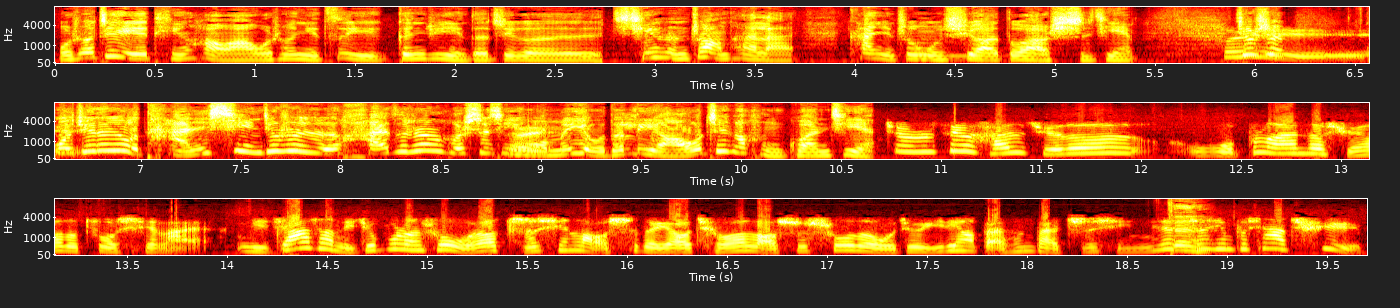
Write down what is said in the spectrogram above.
我说这也挺好啊，我说你自己根据你的这个精神状态来看，你中午需要多少时间。就是我觉得有弹性，就是孩子任何事情我们有的聊，这个很关键。就是这个孩子觉得我不能按照学校的作息来，你家长你就不能说我要执行老师的要求啊，老师说的我就一定要百分百执行，你这执行不下去，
